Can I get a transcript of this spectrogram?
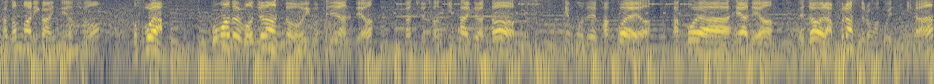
다섯 마리가 있네요, 총. 어, 뭐야! 꼬마돌 먼저 나왔어. 이거 큰일 나는데요? 피카츄 전기 타입이라서 포켓몬을 바꿔야 해요. 바꿔야 해야 돼요. 그래서 라프라스로 바꾸겠습니다.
